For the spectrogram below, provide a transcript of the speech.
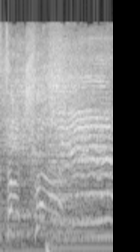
I tried.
